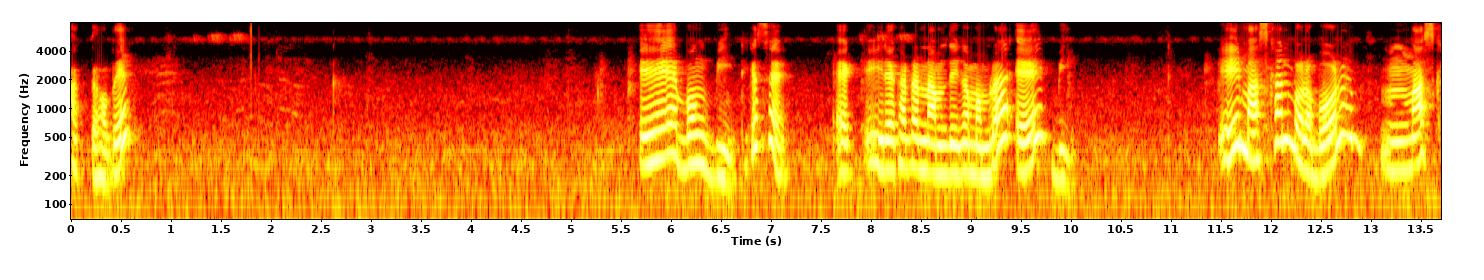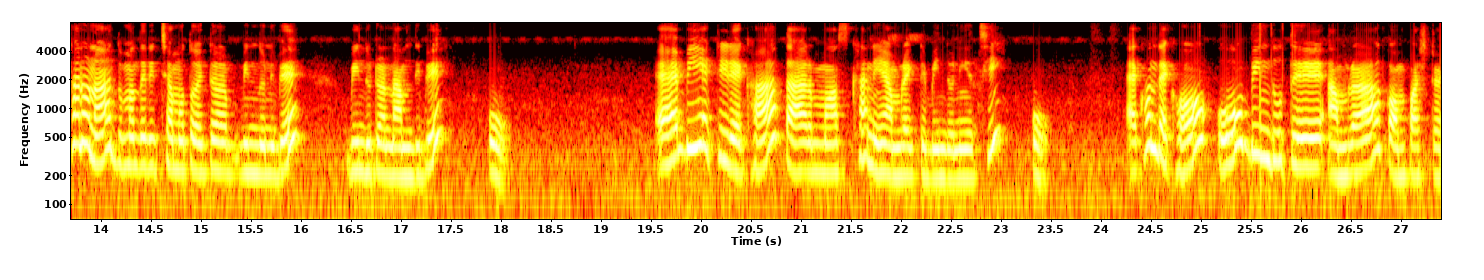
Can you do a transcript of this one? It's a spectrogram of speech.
আঁকতে হবে। এ এবং বি, ঠিক আছে? এক, এই রেখাটার নাম দিলাম আমরা এ, বি। এই মাঝখান বরাবর মাঝখানও না, তোমাদের ইচ্ছা মতো একটা বিন্দু নিবে, বিন্দুটার নাম দিবে ও। এ, বি একটি রেখা, তার মাঝখানে আমরা একটা বিন্দু নিয়েছি ও। এখন দেখো, ও বিন্দুতে আমরা কম্পাসটা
